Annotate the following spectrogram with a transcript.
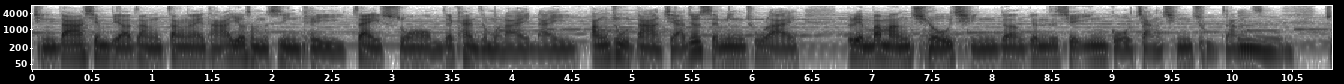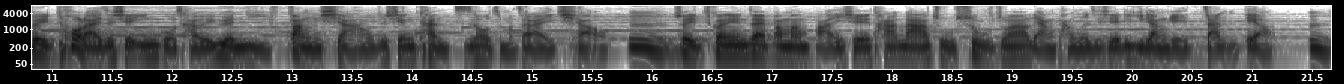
请大家先不要这样障碍他，有什么事情可以再说哈，我们再看怎么来来帮助大家。就神明出来有点帮忙求情，跟跟这些英国讲清楚这样子，所以后来这些英国才会愿意放下哈，就先看之后怎么再来瞧。嗯，所以关键在帮忙把一些他拉住、束缚住他两旁的这些力量给斩掉。嗯，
